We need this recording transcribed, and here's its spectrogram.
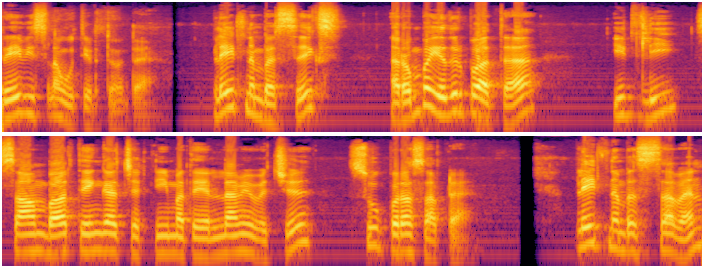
கிரேவிஸ்லாம் ஊற்றி எடுத்து வந்தேன் பிளேட் நம்பர் சிக்ஸ் நான் ரொம்ப எதிர்பார்த்த இட்லி சாம்பார் தேங்காய் சட்னி மற்ற எல்லாமே வச்சு சூப்பராக சாப்பிட்டேன். பிளேட் நம்பர் செவன்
